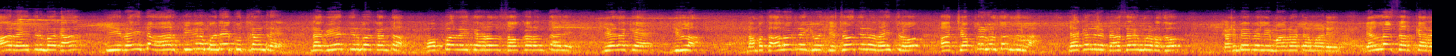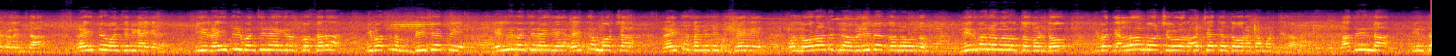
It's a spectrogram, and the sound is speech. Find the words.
ಆ ರೈತರ ಮಗ, ಈ ರೈತ ಆರು ತಿಂಗಳು ಮನೆ ಕೂತ್ಕೊಂಡ್ರೆ ನಾವೇನು ತಿನ್ಬೇಕಂತ ಒಬ್ಬ ರೈತ ಯಾರಾದ್ರು ಸೌಕರ್ಯ ಅಂತ ಹೇಳಿ ಹೇಳೋಕ್ಕೆ ಇಲ್ಲ. ನಮ್ಮ ತಾಲೂಕಿನಾಗ ಇವತ್ತು ಎಷ್ಟೋ ಜನ ರೈತರು ಆ ಚಪ್ಪರಗಳು ತಂದಿಲ್ಲ. ಯಾಕಂದರೆ ವ್ಯವಸಾಯ ಮಾಡೋದು, ಕಡಿಮೆ ಬೆಲೆ ಮಾರಾಟ ಮಾಡಿ ಎಲ್ಲ ಸರ್ಕಾರಗಳಿಂದ ರೈತರು ವಂಚನೆಗೆ ಆಗಿದೆ ಈ ರೈತರಿಗೆ ವಂಚನೆ ಆಗಿರೋದಕ್ಕೋಸ್ಕರ ಇವತ್ತು ನಮ್ಮ ಬಿ ಜೆ ಪಿ ಎಲ್ಲಿ ವಂಚನೆ ಇದೆ ರೈತ ಮೋರ್ಚಾ, ರೈತ ಸಂಘಟನೆ ಸೇರಿ ಒಂದು ಹೋರಾಟಕ್ಕೆ ನಾವು ಇಳಿಬೇಕು ಅನ್ನೋ ಒಂದು ನಿರ್ಮಾಣವನ್ನು ತಗೊಂಡು ಇವತ್ತೆಲ್ಲ ಮೋರ್ಚಾಗಳು ರಾಜ್ಯಾದ್ಯಂತ ಹೋರಾಟ ಮಾಡ್ತಿದ್ದಾರೆ. ಅದರಿಂದ ಇಂಥ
